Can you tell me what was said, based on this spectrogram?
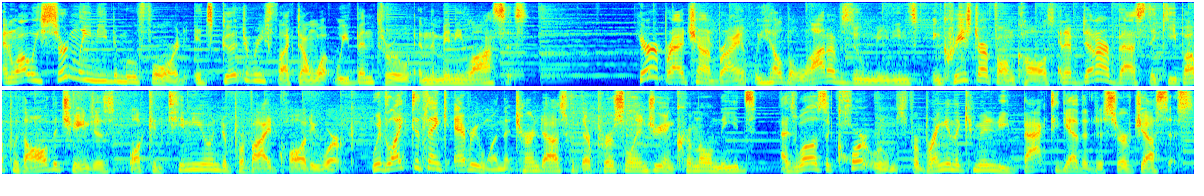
And while we certainly need to move forward, it's good to reflect on what we've been through and the many losses. Here at Bradshaw and Bryant, we held a lot of Zoom meetings, increased our phone calls, and have done our best to keep up with all the changes while continuing to provide quality work. We'd like to thank everyone that turned to us with their personal injury and criminal needs, as well as the courtrooms for bringing the community back together to serve justice.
